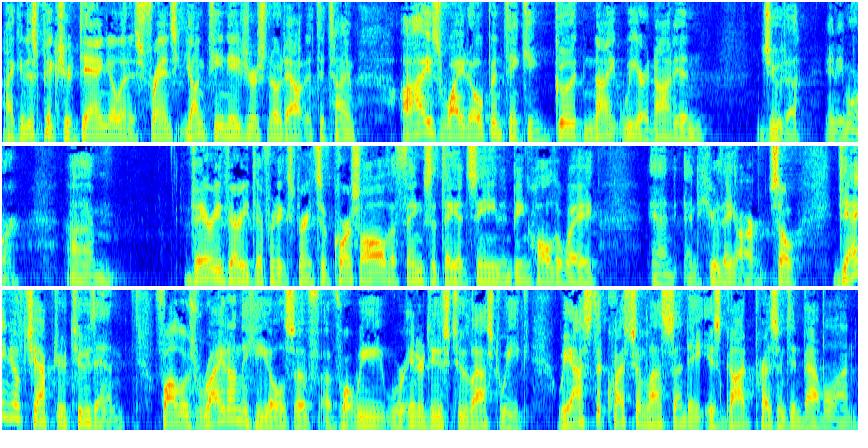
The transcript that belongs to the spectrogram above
I can just picture Daniel and his friends, young teenagers, no doubt at the time, eyes wide open, thinking, Good night, we are not in Judah anymore. Um, very, very different experience. Of course, all the things that they had seen and being hauled away, and, and here they are. So, Daniel chapter 2 then follows right on the heels of, of what we were introduced to last week. We asked the question last Sunday Is God present in Babylon?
